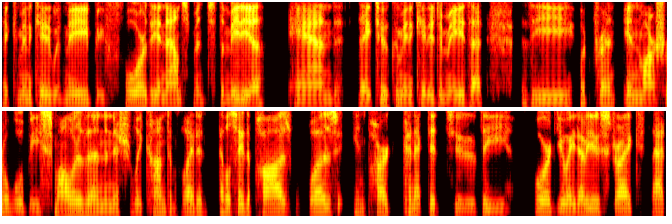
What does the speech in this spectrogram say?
They communicated with me before the announcement to the media and they too communicated to me that the footprint in Marshall will be smaller than initially contemplated. I will say the pause was in part connected to the Ford UAW strike. That,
